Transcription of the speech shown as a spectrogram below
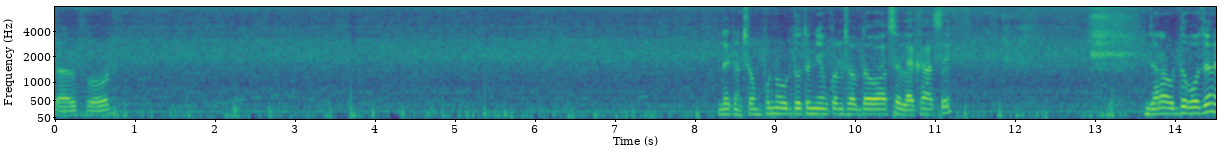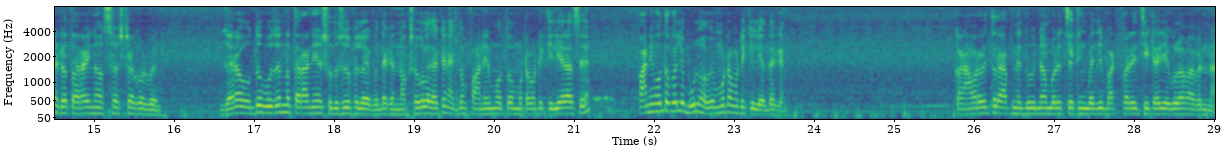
তারপর দেখেন, সম্পূর্ণ উর্দুতে নিয়মকানুন সব দেওয়া আছে, লেখা আছে। যারা উর্দু বোঝেন, এটা তারাই নেওয়ার চেষ্টা করবেন। যারা উর্দু বোঝেন না, তারা নিয়ে শুধু শুধু ফেলে রাখবেন। দেখেন, নকশাগুলো দেখেন, একদম পানির মতো মোটামুটি ক্লিয়ার আছে। পানি মতো করলে ভুল হবে, মোটামুটি ক্লিয়ার দেখেন। কারণ আমার ভিতরে আপনি দুই নম্বরের চেটিংবাজি বাটপারি চিটারি এগুলো ভাবেন না,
